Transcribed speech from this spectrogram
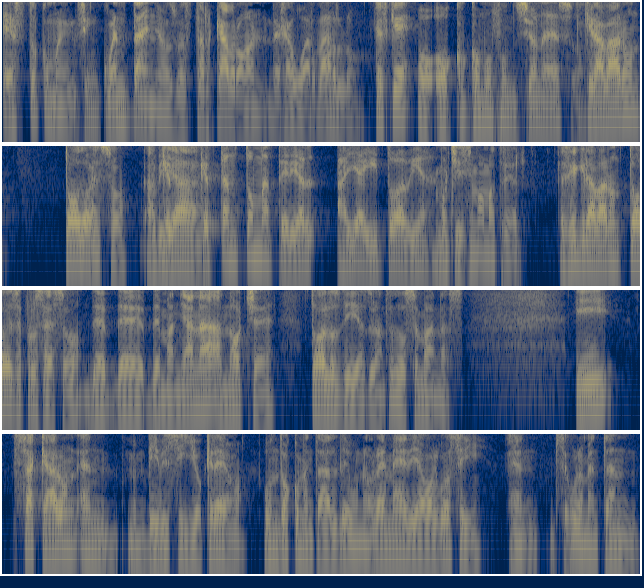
esto como en 50 años va a estar cabrón, deja guardarlo. Es que O, cómo funciona eso. grabaron todo eso. ¿Qué, Había qué tanto material hay ahí todavía? muchísimo material. Es que grabaron todo ese proceso de, de- de mañana a noche, todos los días, durante dos semanas. Y sacaron en BBC, yo creo, un documental de una hora y media o algo así. En, seguramente en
